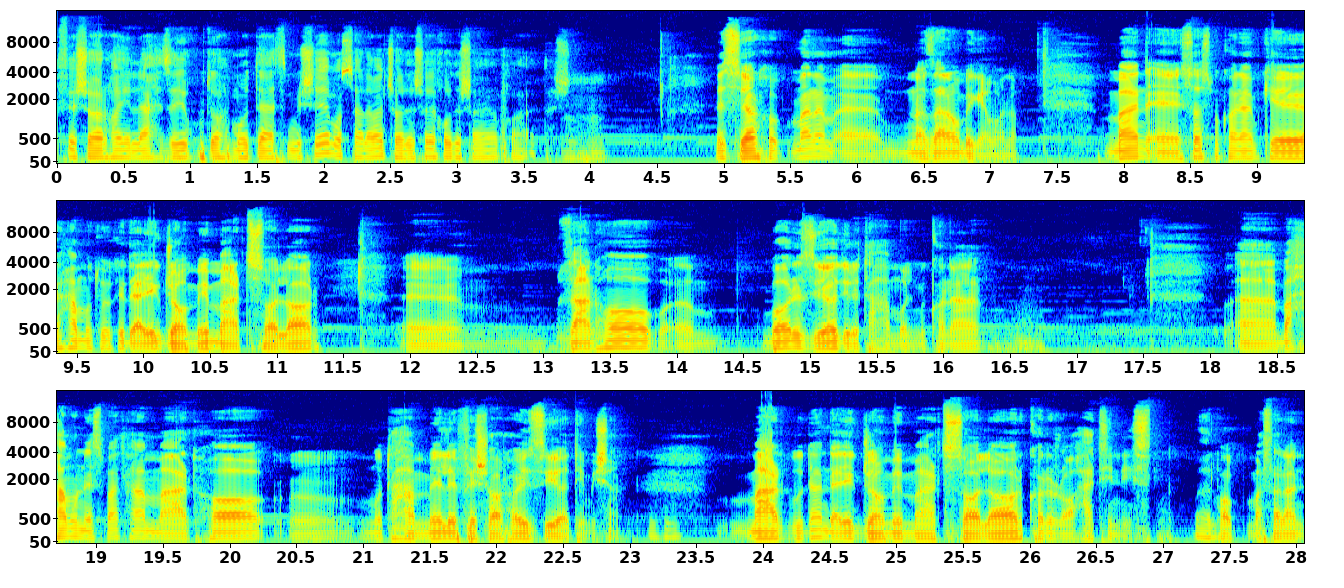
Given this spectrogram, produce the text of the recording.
فشارهای لحظه کوتاه مدت میشه مسلما چالش های خودش هم خواهد داشت. بسیار خب. منم نظرمو بگم حالا. من احساس می‌کنم که همونطور که در یک جامعه مرد سالار زنها بار زیادی رو تحمل می‌کنن. و همون نسبت هم مردها متحمل فشارهای زیادی میشن. مرد بودن در یک جامعه مرد سالار کار راحتی نیست. بله. خب مثلا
